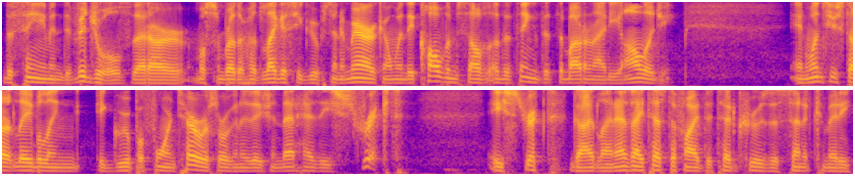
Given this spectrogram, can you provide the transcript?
the same individuals that are Muslim Brotherhood legacy groups in America. And when they call themselves other things, it's about an ideology. And once you start labeling a group a foreign terrorist organization, that has a strict, a strict guideline. As I testified to Ted Cruz's Senate committee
